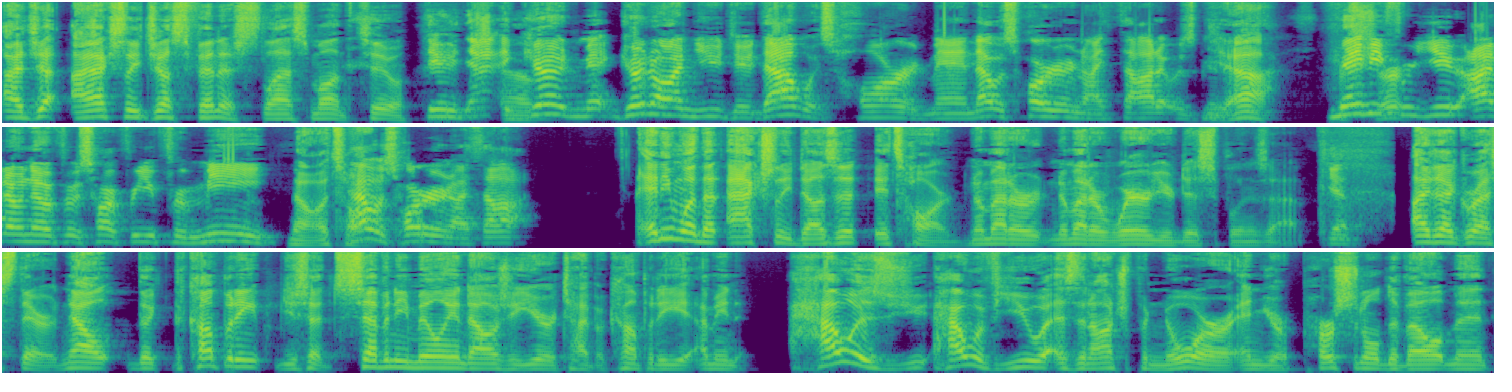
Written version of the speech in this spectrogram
I, ju- I actually just finished last month too. Dude, that, Um, good, man. Good on you, dude. That was hard, man. That was harder than I thought it was going to Yeah, be. Maybe sure. for you, I don't know if it was hard for you. For me, no, it's hard. that was harder than I thought. anyone that actually does it, it's hard, no matter no matter where your discipline is at. Yeah. I digress there. Now, the, the company you said seventy million dollars a year type of company. I mean, how is you how have you as an entrepreneur and your personal development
